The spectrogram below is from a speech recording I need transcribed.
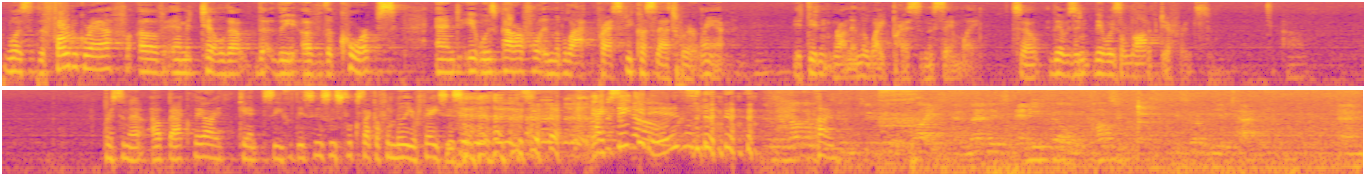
was the photograph of Emmett Till, the, the, the, of the corpse, and it was powerful in the black press because that's where it ran. It didn't run in the white press in the same way. So there was a, there was a lot of difference um, person out uh, back there. I can't see who this is. This looks like a familiar face, isn't it? I think it is. There's another reason to do it right, and that is any film consequence is going to be attacked. And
